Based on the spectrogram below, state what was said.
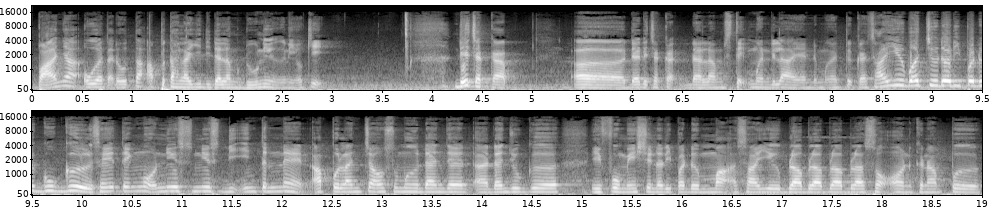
banyak orang tak ada otak apatah lagi di dalam dunia ni okey? Dia cakap uh, Dia ada cakap dalam statement dia lah Yang dia mengatakan Saya baca daripada Google Saya tengok news-news di internet Apa lancau semua Dan uh, dan juga Information daripada mak saya Bla bla bla bla so on. Kenapa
